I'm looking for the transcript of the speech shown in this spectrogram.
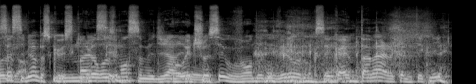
Ça, c'est bien parce que ce malheureusement, ça m'est déjà Au rez-de-chaussée, vous vendez des vélos, donc c'est quand même pas mal comme technique.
